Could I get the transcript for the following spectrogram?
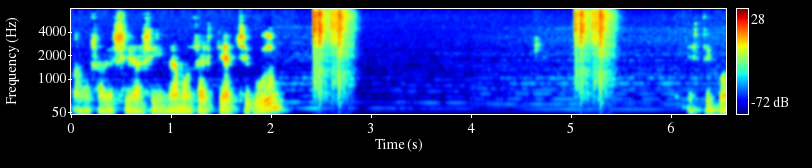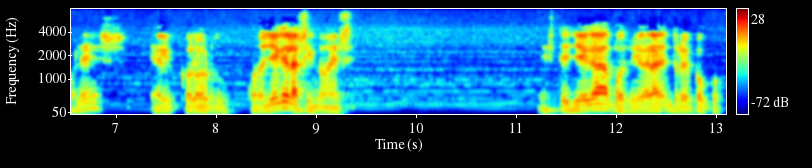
Vamos a ver si asignamos a este HQ. ¿Este cuál es? El color Cuando llegue le asigno a ese. Este llega, pues llegará dentro de poco.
